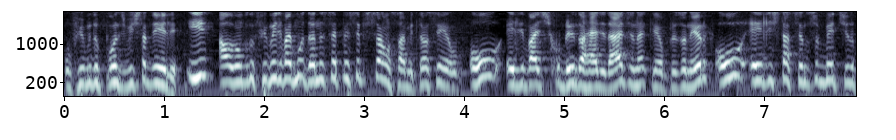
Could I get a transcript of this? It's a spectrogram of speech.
o filme do ponto de vista dele. E ao longo do filme ele vai mudando essa percepção, sabe? Então, assim, ou ele vai descobrindo a realidade, né? Que é o prisioneiro, ou ele está sendo submetido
